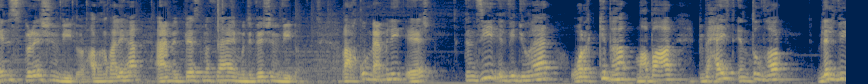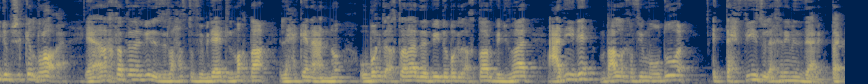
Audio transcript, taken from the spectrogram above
inspiration video راح أضغط عليها أعمل paste مثلا هاي motivation video راح اقوم بعملية إيش؟ تنزيل الفيديوهات وأركبها مع بعض بحيث إن تظهر للفيديو بشكل رائع. يعني أنا اخترت هذا الفيديو إذا لاحظتوا في بداية المقطع اللي حكينا عنه وبقدر أختار هذا الفيديو بقدر أختار فيديوهات عديدة متعلقة في موضوع التحفيز والاخرين من ذلك. طيب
